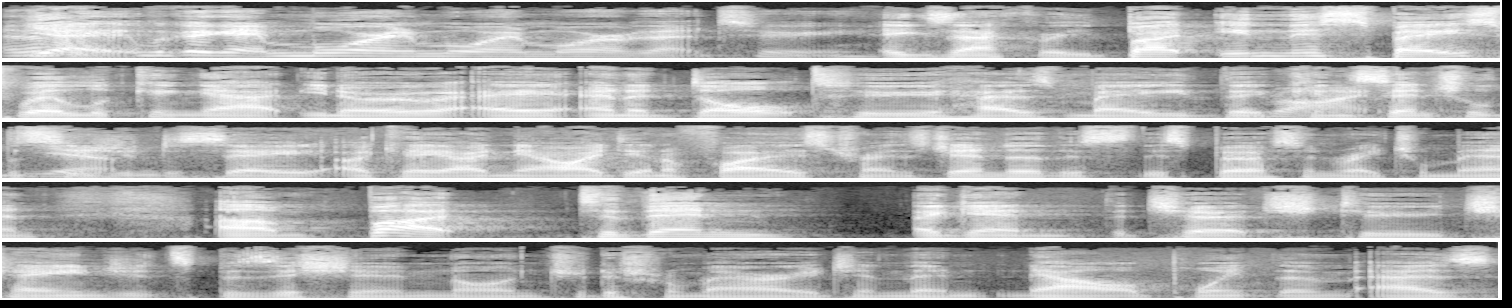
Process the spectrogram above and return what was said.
yeah. we're gonna get more and more and more of that too. Exactly. But in this space, we're looking at, you know, a, an adult who has made the Right. consensual decision Yeah. to say, okay, I now identify as transgender, this, this person, Rachel Mann. Um, but to then, again, the church to change its position on traditional marriage and then now appoint them as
